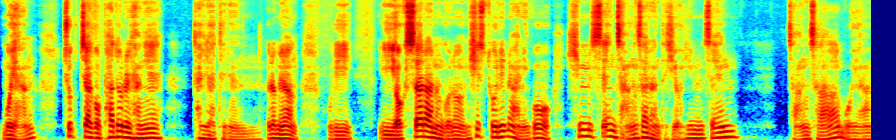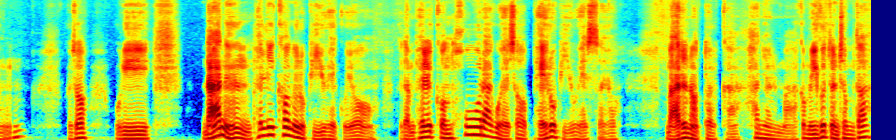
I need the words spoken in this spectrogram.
모양 죽자고 파도를 향해 달려드는. 그러면 우리 이 역사라는 거는 히스토리는 아니고 힘센 장사라는 뜻이요. 힘센 장사 모양. 그래서 우리 나는 펠리컨으로 비유했고요. 그다음 펠리컨 호라고 해서 배로 비유했어요. 말은 어떨까? 한열마. 그러면 이것들은 전부 다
